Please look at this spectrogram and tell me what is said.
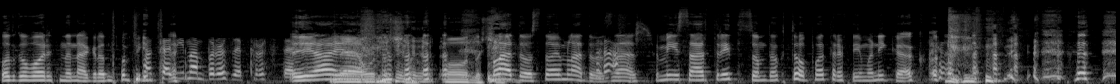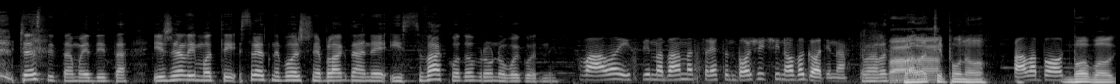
odgovoriti na nagradno Pa pitanje. kad imam brze prste. Ja, ja. Ne, odlično, odlično. Mladost, to je mladost, znaš. Mi sa artritisom dok to potrefimo nikako. Čestitamo Edita i želimo ti sretne božićne blagdane i svako dobro u novoj godini. Hvala i svima vama sretan Božić i Nova godina. Hvala ti. Hvala ti puno. Hvala Bog. Bog, bog.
